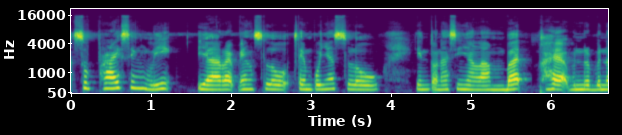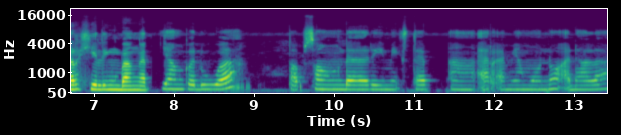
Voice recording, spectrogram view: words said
surprisingly ya rap yang slow temponya slow intonasinya lambat kayak bener-bener healing banget. Yang kedua top song dari mixtape uh, eh, RM yang mono adalah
